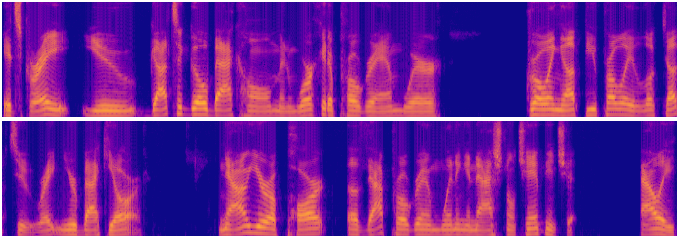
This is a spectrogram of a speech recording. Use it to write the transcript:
it's great. You got to go back home and work at a program where growing up you probably looked up to right in your backyard. Now you're a part of that program winning a national championship. Ali,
